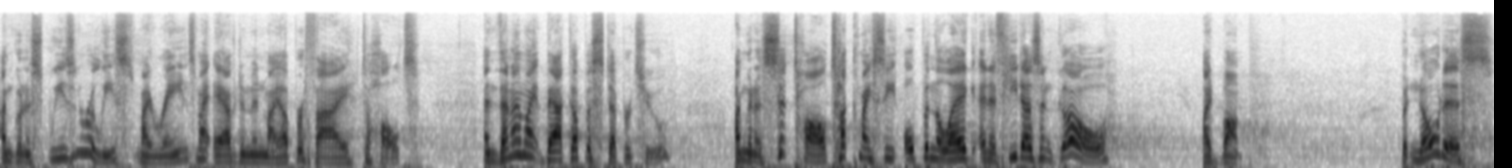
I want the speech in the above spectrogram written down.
I'm going to squeeze and release my reins, my abdomen, my upper thigh to halt. And then I might back up a step or two. I'm going to sit tall, tuck my seat, open the leg, and if he doesn't go, I'd bump. But notice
